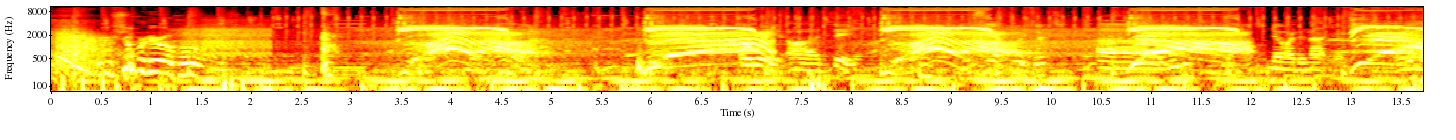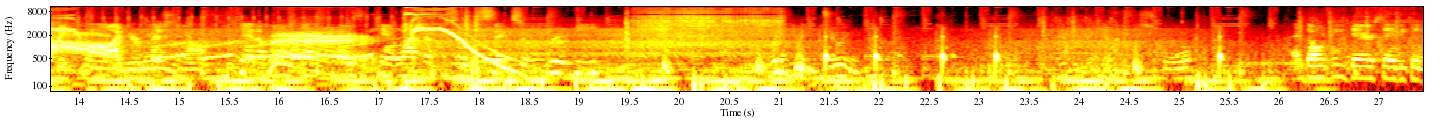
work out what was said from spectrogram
Your superhero moves. Oh wait, uh, Dave. Did you see episode six? Uh, no, I did not yet. Oh my god, you're missing out. You can't upload you can't watch episode 6 of RWBY. What have you been doing with your life? School. And don't you dare say because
